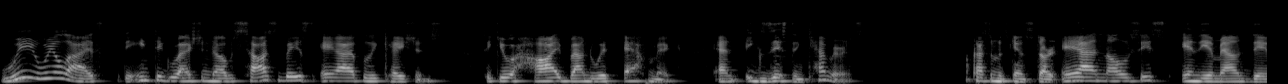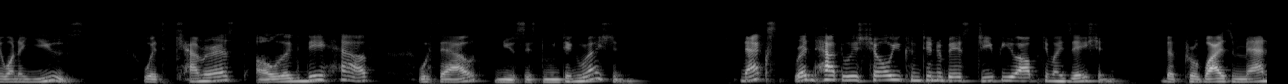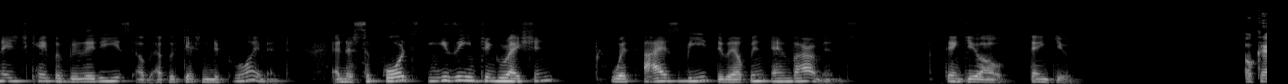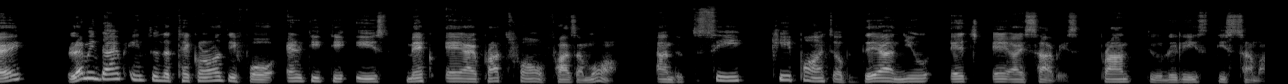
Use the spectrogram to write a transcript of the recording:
We realize the integration of SaaS-based AI applications, secure high bandwidth FMEC, and existing cameras. Customers can start AI analysis in the amount they want to use with cameras already they have without new system integration. Next, Red Hat will show you container-based GPU optimization that provides managed capabilities of application deployment and supports easy integrations with ISV development environments. Thank you all. Thank you. Okay, let me dive into the technology for NTT East MEC AI platform furthermore and to see key points of their new Edge AI service planned to release this summer.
